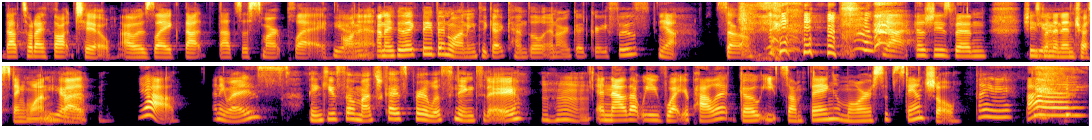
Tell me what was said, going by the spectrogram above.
that's what I thought too. I was like, that that's a smart play Yeah. on it. And I feel like they've been wanting to get Kendall in our good graces. yeah. So yeah, because she's been she's been an interesting one. Yeah. But yeah. Anyways. thank you so much, guys, for listening today. hmm And now that we've wet your palate, go eat something more substantial. Bye. Bye.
